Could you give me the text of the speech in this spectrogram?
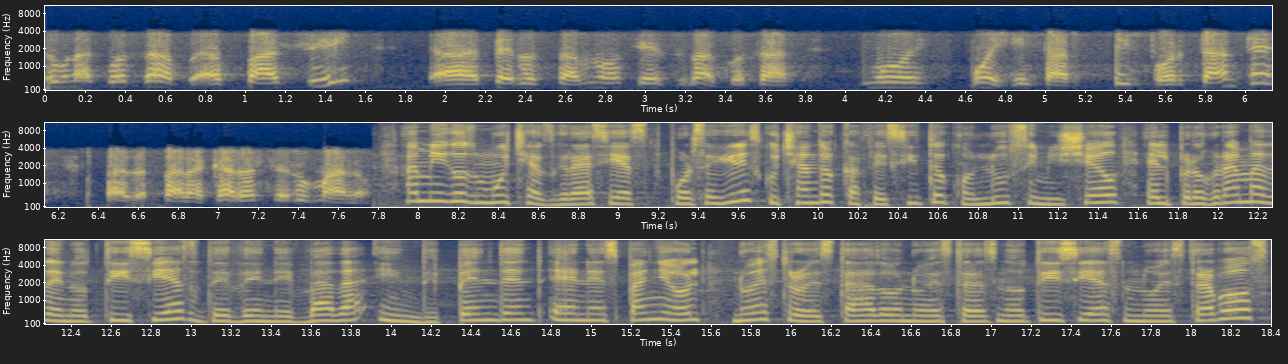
una cosa fácil, pero sabemos que es una cosa muy, muy importante para, para, cada ser humano. Amigos, muchas gracias por seguir escuchando Cafecito con Lucy Michelle, el programa de noticias de The Nevada Independent en español, nuestro estado, nuestras noticias, nuestra voz.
